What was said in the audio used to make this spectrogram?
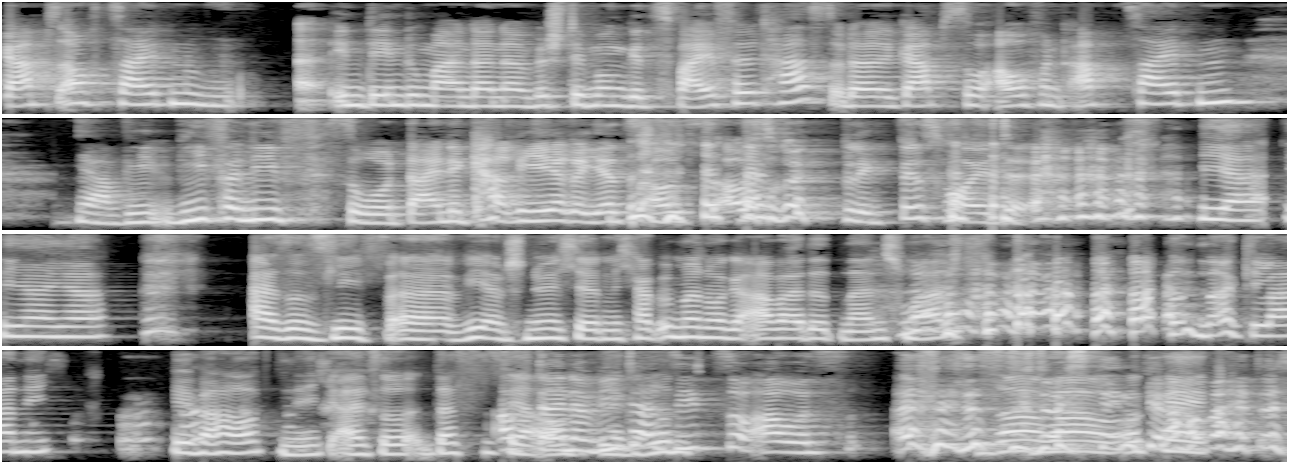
Gab es auch Zeiten, äh, in denen du mal an deiner Bestimmung gezweifelt hast? Oder gab es so Auf- und Abzeiten? Ja, wie, wie verlief so deine Karriere jetzt aus, aus Rückblick bis heute? ja, ja, ja. Also es lief äh, wie am Schnürchen. Ich habe immer nur gearbeitet. Nein, Schmarrn. Na klar nicht. Überhaupt nicht. Also das ist Auf ja deiner Vita sieht so aus, als hättest oh, du durch wow, den okay. gearbeitet.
